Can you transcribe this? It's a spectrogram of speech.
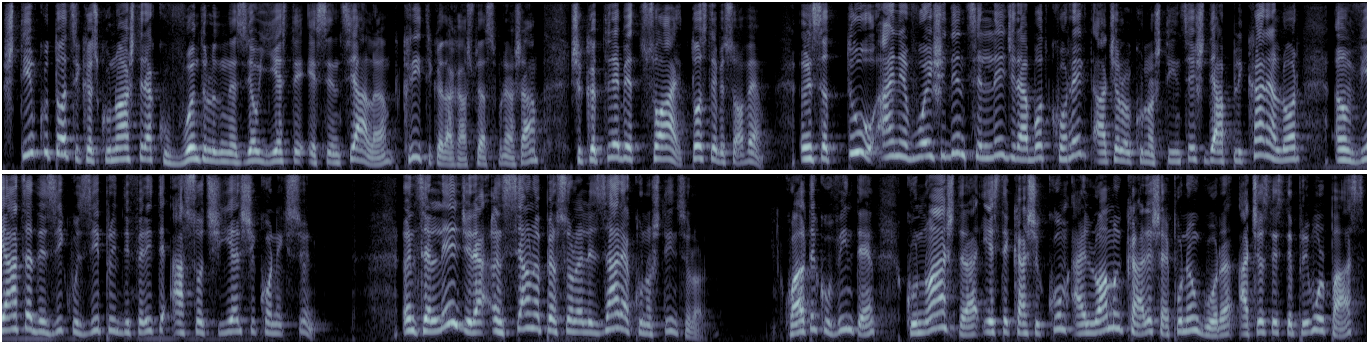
Știm cu toții că cunoașterea cuvântului Lui Dumnezeu este esențială, critică dacă aș putea spune așa, și că trebuie să o ai, toți trebuie să o avem. Însă tu ai nevoie și de înțelegerea mod corect a acelor cunoștințe și de aplicarea lor în viața de zi cu zi prin diferite asocieri și conexiuni. Înțelegerea înseamnă personalizarea cunoștințelor. Cu alte cuvinte, cunoașterea este ca și cum ai lua mâncare și ai pune în gură, acesta este primul pas,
